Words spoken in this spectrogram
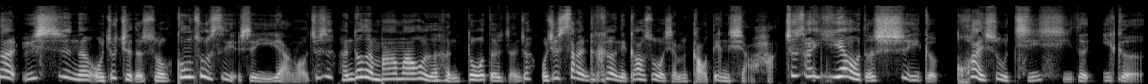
那于是呢，我就觉得说，工作室也是一样哦，就是很多的妈妈或者很多的人，就我去上一个课，你告诉我想不搞定小孩，就是他要的是一个快速集齐的一个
